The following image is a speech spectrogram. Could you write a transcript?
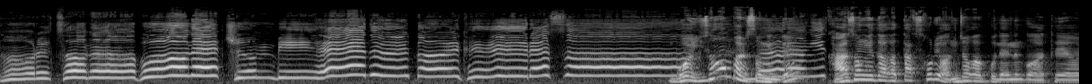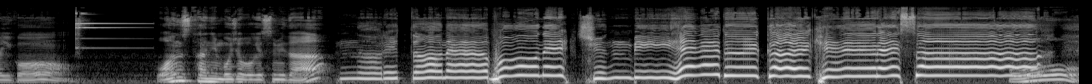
너를 떠나보내 준비해둘 걸 그랬어. 뭐야 이상한 발성인데? 가성에다가 딱 소리 얹어갖고 내는 것 같아요 이거 원스타님 모셔보겠습니다. 너를 떠나보낼 준비해둘 걸 그랬어 오.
